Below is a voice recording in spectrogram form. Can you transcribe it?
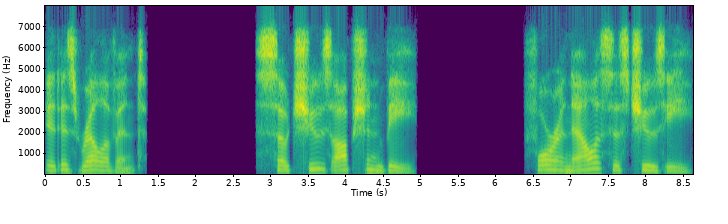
It is relevant. So choose option B. For analysis choose E.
